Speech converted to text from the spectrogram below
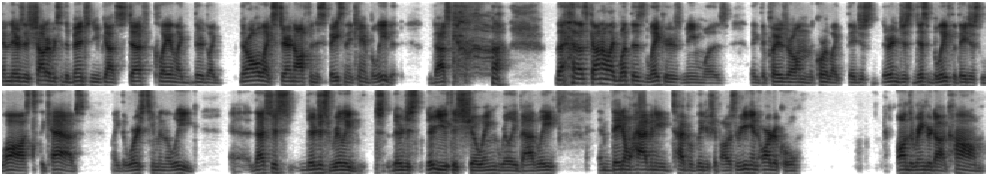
And there's a shot over to the bench, and you've got Steph, Clay, and like they're like they're all like staring off into space and they can't believe it. That's that's kind of like what this Lakers meme was. Like the players are all on the court, like they just they're in just disbelief that they just lost the Cavs, like the worst team in the league. That's just they're just really they're just their youth is showing really badly, and they don't have any type of leadership. I was reading an article on the Ringer.com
